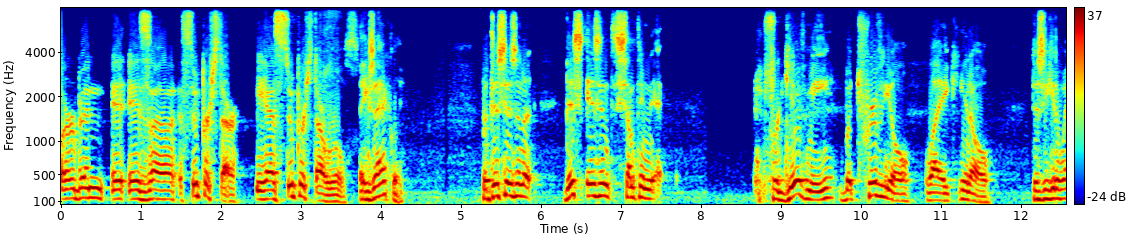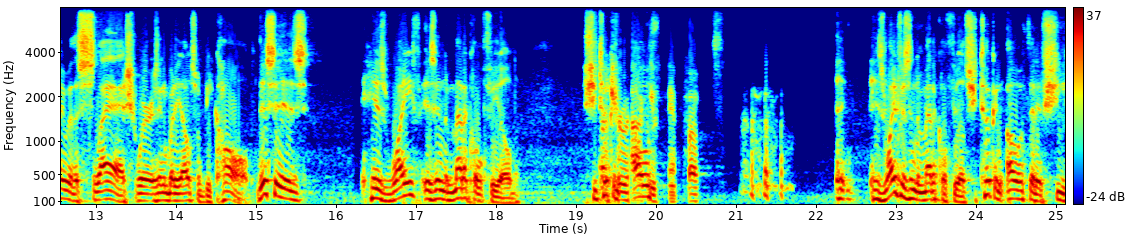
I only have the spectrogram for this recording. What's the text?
Urban is a superstar. He has superstar rules. Exactly. But this isn't a this isn't something that, forgive me, but trivial like, you know, does he get away with a slash whereas anybody else would be called? This is his wife is in the medical field. She took True an oath. his wife is in the medical field. She took an oath that if she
